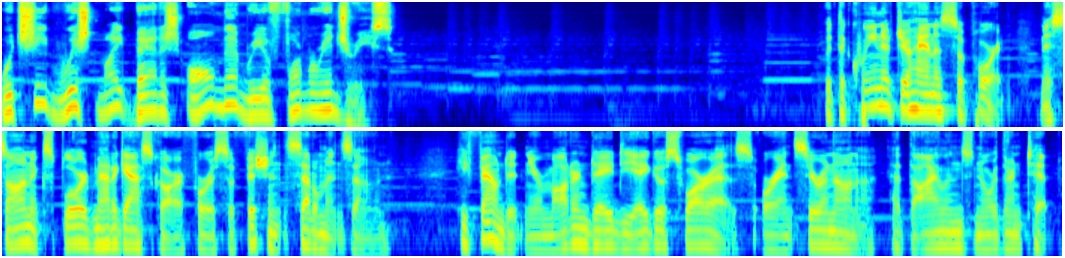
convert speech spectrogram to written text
which she wished might banish all memory of former injuries. With the Queen of Johanna's support, Misson explored Madagascar for a sufficient settlement zone. He found it near modern-day Diego Suarez or Antsiranana at the island's northern tip.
